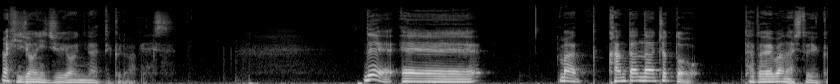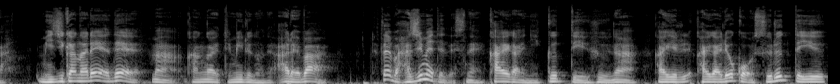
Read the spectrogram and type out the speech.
まあ非常に重要になってくるわけです。で、えーまあ簡単なちょっと例え話というか、身近な例で、まあ考えてみるのであれば、例えば初めてですね、海外に行くっていう風な、海外海外旅行をするっていう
